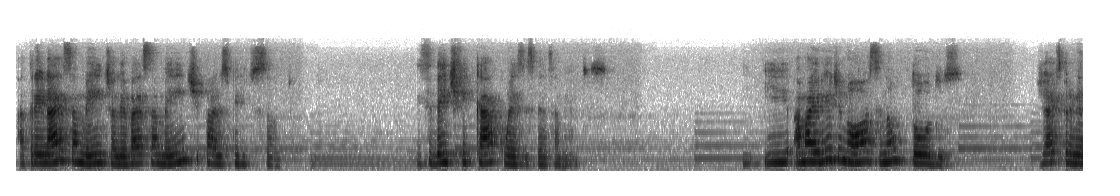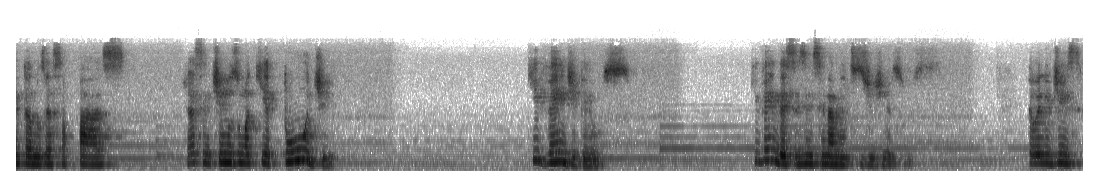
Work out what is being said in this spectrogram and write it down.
a treinar essa mente, a levar essa mente para o Espírito Santo e se identificar com esses pensamentos. E a maioria de nós, se não todos, já experimentamos essa paz, já sentimos uma quietude que vem de Deus, que vem desses ensinamentos de Jesus. Então ele diz:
